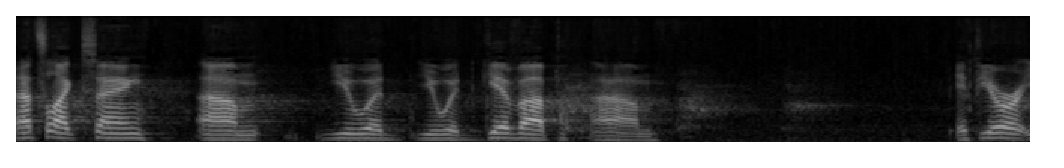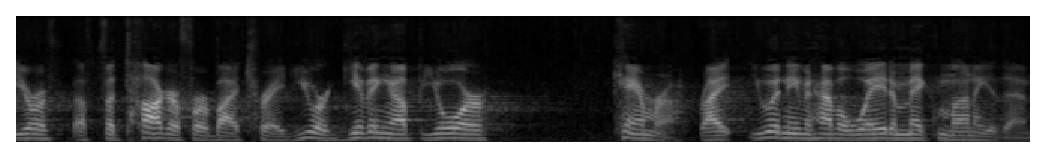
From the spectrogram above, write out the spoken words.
That's like saying um, you, would, you would give up, um, if you're, you're a photographer by trade, you are giving up your camera, right? You wouldn't even have a way to make money then.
